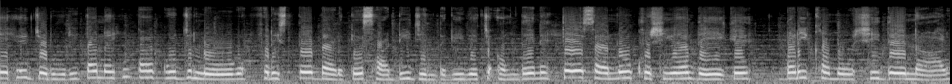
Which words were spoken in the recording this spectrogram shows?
ਇਹ ਜ਼ਰੂਰੀ ਤਾਂ ਨਹੀਂ ਤਾਂ ਕੁਝ ਲੋਕ ਫਰਿਸ਼ਤੇ ਬਣ ਕੇ ਸਾਡੀ ਜ਼ਿੰਦਗੀ ਵਿੱਚ ਆਉਂਦੇ ਨੇ, ਤੇ ਸਾਨੂੰ ਖੁਸ਼ੀਆਂ ਦੇ ਕੇ ਬੜੀ ਖਾਮੋਸ਼ੀ ਦੇ ਨਾਲ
